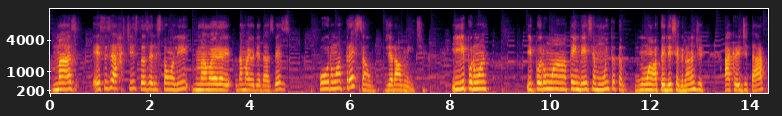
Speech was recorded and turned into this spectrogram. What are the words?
mas esses artistas eles estão ali na maioria, na maioria das vezes por uma pressão, geralmente, e por uma e por uma tendência muito uma tendência grande a acreditar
